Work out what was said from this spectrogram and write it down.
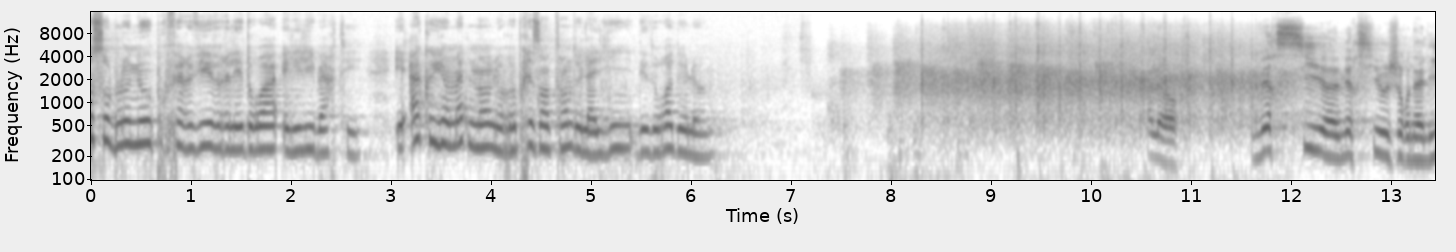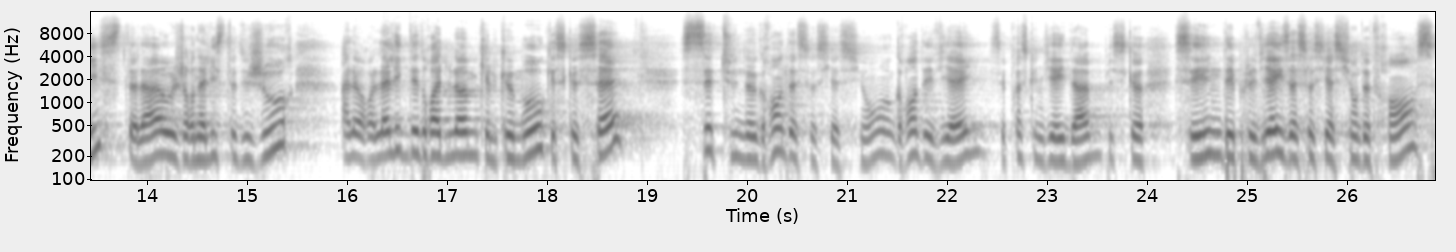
Rassemblons-nous pour faire vivre les droits et les libertés et accueillons maintenant le représentant de la ligne des droits de l'homme. Alors, Merci, euh, merci aux journalistes, là, aux journalistes du jour. Alors, la Ligue des droits de l'homme, quelques mots, qu'est-ce que c'est? C'est une grande association, grande et vieille, c'est presque une vieille dame, puisque c'est une des plus vieilles associations de France.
